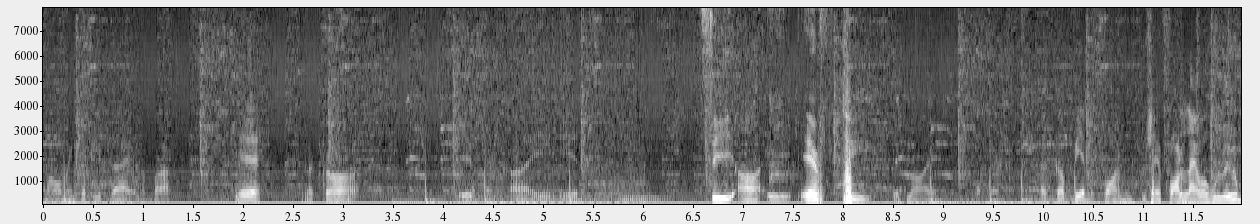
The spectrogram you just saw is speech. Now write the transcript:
เมาส์แม่งกระพริบได้ลำบากโอเค แล้วก็ F I N E C R A F T เรียบร้อย แล้วก็เปลี่ยนฟอนต์กูใช้ฟอนต์อะไรวะกูลืม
